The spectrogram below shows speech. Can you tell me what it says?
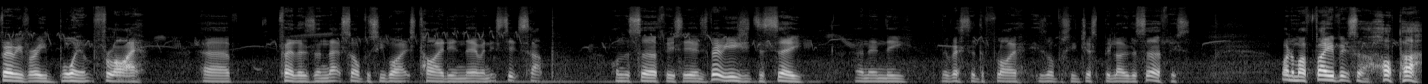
Very, very buoyant fly uh, feathers and that's obviously why it's tied in there and it sits up on the surface here. It's very easy to see and then the, the rest of the fly is obviously just below the surface. One of my favourites, a hopper.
